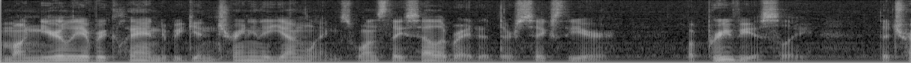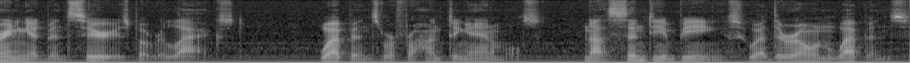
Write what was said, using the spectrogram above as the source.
among nearly every clan to begin training the younglings once they celebrated their sixth year, but previously the training had been serious but relaxed. Weapons were for hunting animals, not sentient beings who had their own weapons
